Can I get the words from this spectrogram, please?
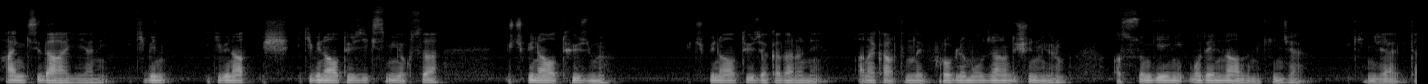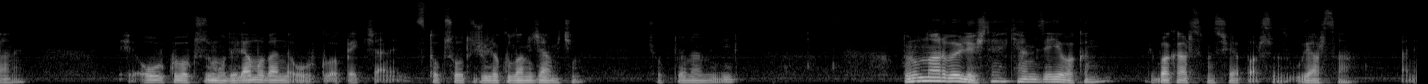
hangisi daha iyi yani 2000 2060 2600X mi yoksa 3600 mü? 3600'e kadar hani anakartımda bir problem olacağını düşünmüyorum. Asus'un Gaming modelini aldım ikinci el. ikinci el bir tane. E, overclocksuz modeli ama ben de overclock pek yani stok soğutucuyla kullanacağım için çok da önemli değil. Durumlar böyle işte. Kendinize iyi bakın. Bir bakarsınız şey yaparsınız uyarsa. Hani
